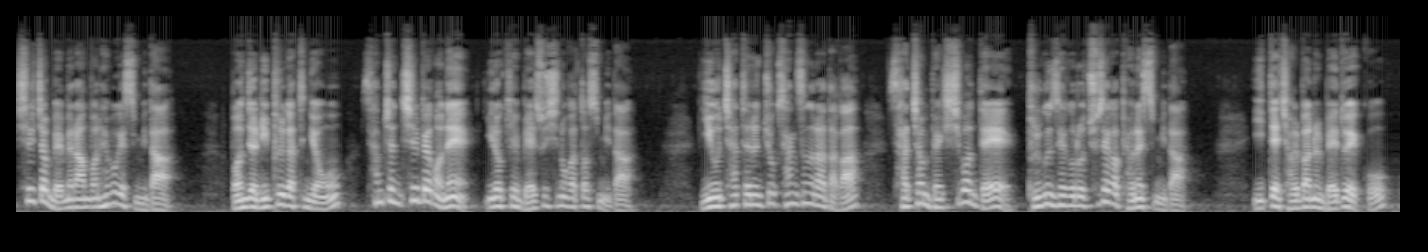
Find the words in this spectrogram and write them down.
실전 매매를 한번 해보겠습니다. 먼저 리플 같은 경우 3,700원에 이렇게 매수 신호가 떴습니다. 이후 차트는 쭉 상승을 하다가 4,110원대에 붉은색으로 추세가 변했습니다. 이때 절반을 매도했고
